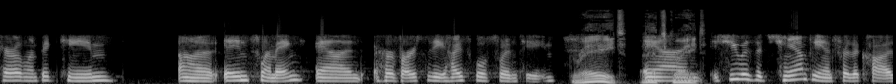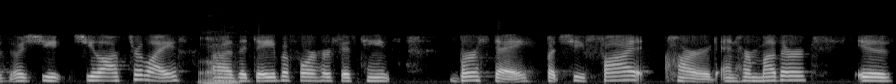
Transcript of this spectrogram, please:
Paralympic team uh, in swimming and her varsity high school swim team. Great, that's and great. She was a champion for the cause. Uh, she she lost her life uh, oh. uh, the day before her fifteenth birthday, but she fought hard, and her mother is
